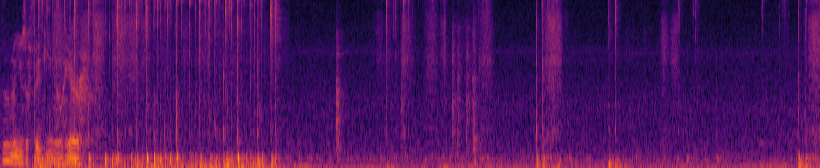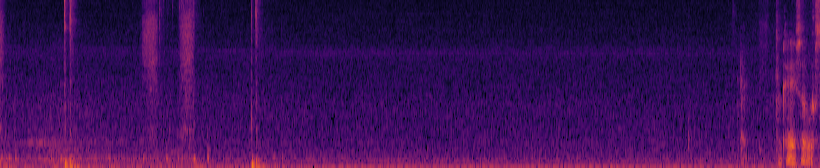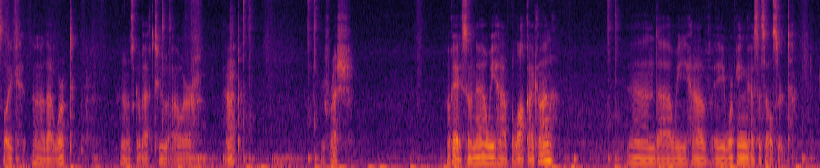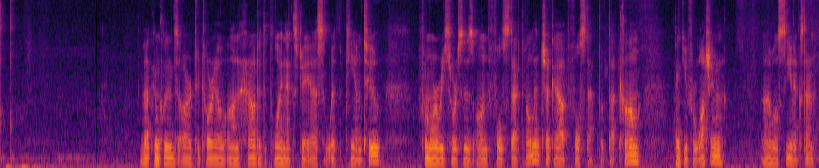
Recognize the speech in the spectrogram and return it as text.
I'm going to use a fake email here. Okay, so it looks like uh, that worked. Now let's go back to our app, refresh. Okay, so now we have the lock icon and uh, we have a working SSL cert. That concludes our tutorial on how to deploy Next.js with PM2. For more resources on full stack development, check out fullstackbook.com. Thank you for watching. I will see you next time.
